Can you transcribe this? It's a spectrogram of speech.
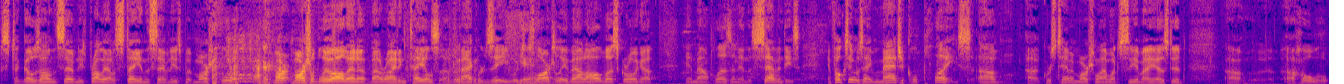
st- goes on in the seventies probably ought to stay in the seventies. But Marshall blew up, Mar- Marshall blew all that up by writing Tales of the Backward Z, which is largely about all of us growing up in Mount Pleasant in the seventies. And folks, it was a magical place. Uh, uh, of course, Tim and Marshall and I went to CMA, as did. Uh, a whole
